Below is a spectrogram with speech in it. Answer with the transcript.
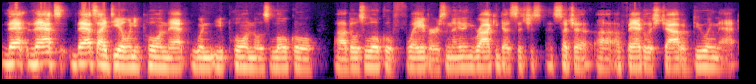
that that's that's ideal when you pull in that when you pull in those local uh, those local flavors. And I think Rocky does such a, such a, a, fabulous job of doing that.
